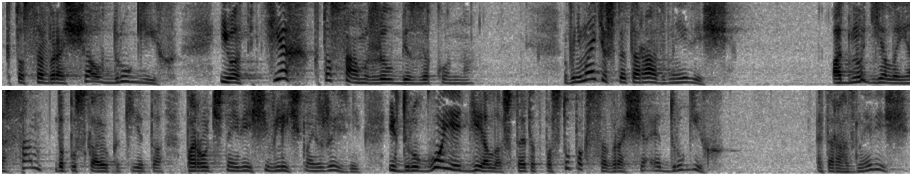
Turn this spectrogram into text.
кто совращал других, и от тех, кто сам жил беззаконно. Вы понимаете, что это разные вещи? Одно дело, я сам допускаю какие-то порочные вещи в личной жизни, и другое дело, что этот поступок совращает других. Это разные вещи.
